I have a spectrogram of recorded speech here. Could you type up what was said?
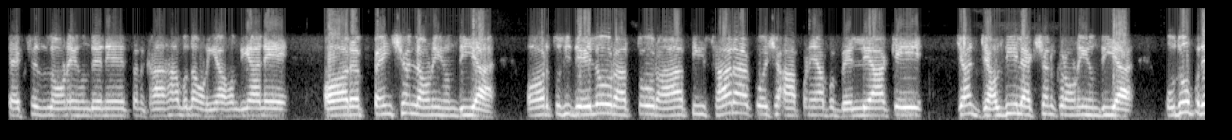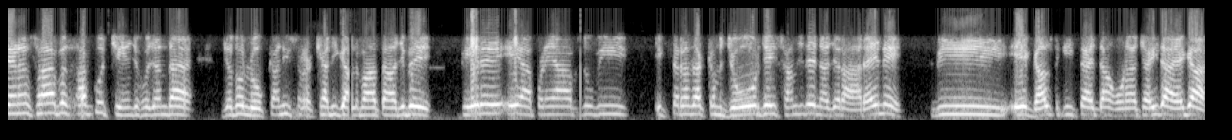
ਟੈਕਸਸ ਲਾਉਣੇ ਹੁੰਦੇ ਨੇ, ਤਨਖਾਹਾਂ ਵਧਾਉਣੀਆਂ ਹੁੰਦੀਆਂ ਨੇ ਔਰ ਪੈਨਸ਼ਨ ਲਾਉਣੀ ਹੁੰਦੀ ਆ। ਔਰ ਤੁਸੀਂ ਦੇਖ ਲਓ, ਰਾਤੋਂ ਰਾਤ ਹੀ ਸਾਰਾ ਕੁਝ ਆਪਣੇ ਆਪ ਬਿੱਲ ਲਿਆ ਕੇ ਜਾਂ ਜਲਦੀ ਇਲੈਕਸ਼ਨ ਕਰਾਉਣੀ ਹੁੰਦੀ ਆ। ਉਦੋਂ ਪ੍ਰਧਾਨ ਸਾਹਿਬ ਸਭ ਕੁਝ ਚੇਂਜ ਹੋ ਜਾਂਦਾ ਜਦੋਂ ਲੋਕਾਂ ਦੀ ਸੁਰੱਖਿਆ ਦੀ ਗੱਲਬਾਤ ਆ ਜਾਵੇ, ਫਿਰ ਇਹ ਆਪਣੇ ਆਪ ਨੂੰ ਵੀ ਇੱਕ ਤਰ੍ਹਾਂ ਦਾ ਕਮਜ਼ੋਰ ਜਿਹੀ ਸਮਝਦੇ ਨਜ਼ਰ ਆ ਰਹੇ ਨੇ ਵੀ ਇਹ ਗਲਤ ਕੀਤਾ ਇਦਾਂ ਹੋਣਾ ਚਾਹੀਦਾ ਹੈਗਾ।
